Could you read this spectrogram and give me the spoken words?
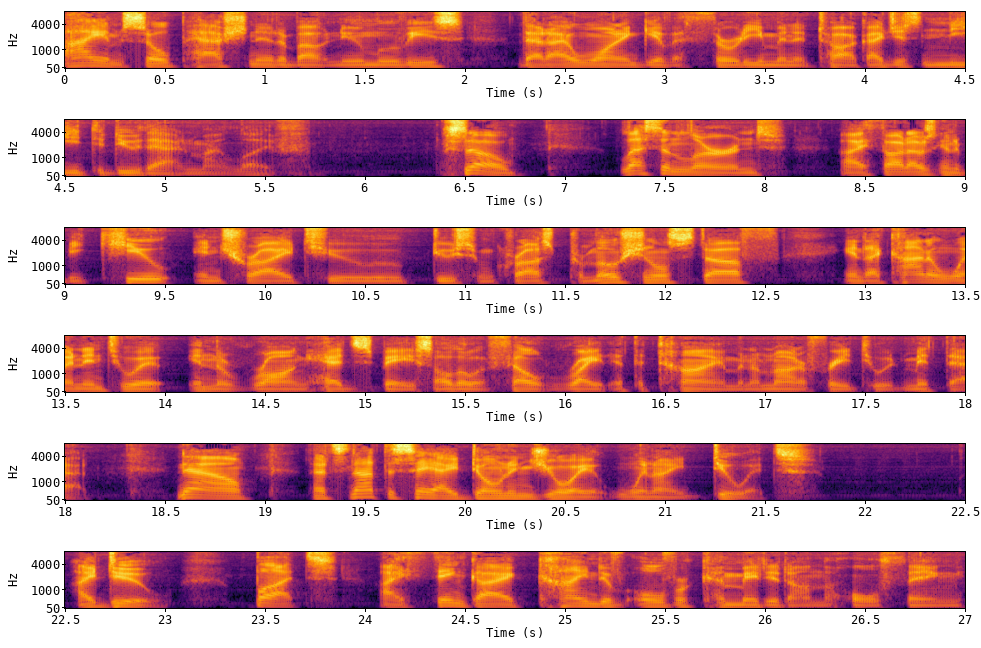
I am so passionate about new movies that I want to give a 30 minute talk. I just need to do that in my life. So, lesson learned. I thought I was going to be cute and try to do some cross promotional stuff. And I kind of went into it in the wrong headspace, although it felt right at the time. And I'm not afraid to admit that. Now, that's not to say I don't enjoy it when I do it. I do. But I think I kind of overcommitted on the whole thing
